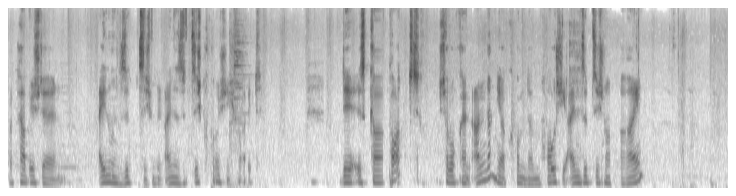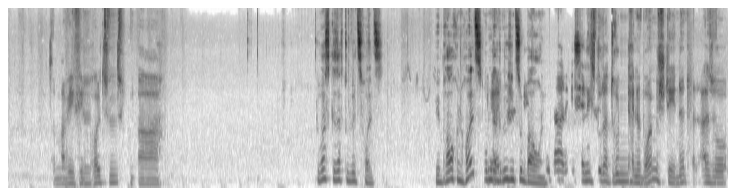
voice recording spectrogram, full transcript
Was habe ich denn? 71. Mit 71 komme ich nicht weit. Der ist kaputt. Ich habe auch keinen anderen. Ja, komm, dann hau ich die 71 noch rein. Sag mal, wie viel Holz willst du? Ah. Du hast gesagt, du willst Holz. Wir brauchen Holz, um ja, da drüben zu bauen. Ja, ist ja nicht so, da drüben keine Bäume stehen, ne? Also.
